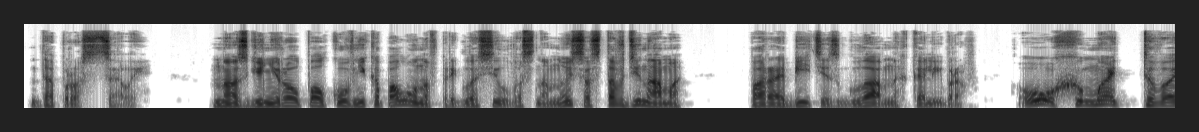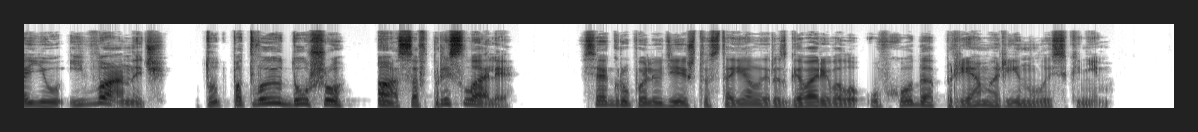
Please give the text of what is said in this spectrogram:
Допрос целый. Нас генерал-полковник Аполлонов пригласил в основной состав «Динамо». Пора бить из главных калибров. «Ох, мать твою, Иваныч! Тут по твою душу асов прислали!» Вся группа людей, что стояла и разговаривала у входа, прямо ринулась к ним.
